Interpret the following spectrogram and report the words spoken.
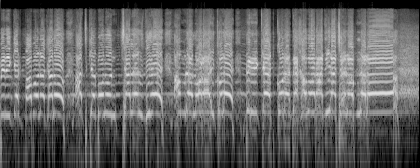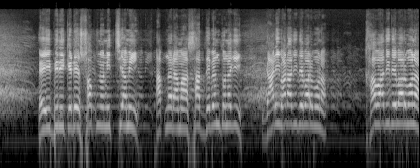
ব্রিকেট পাবো না কেন? আজকে বলুন চ্যালেঞ্জ দিয়ে আমরা লড়াই করে ব্রিকেট করে দেখাবো, রাজি আছেন আপনারা? এই ব্রিকেটের স্বপ্ন নিচ্ছি আমি। আপনারা আমার সাথ দেবেন তো নাকি? গাড়ি ভাড়া দিতে পারব না, খাওয়া দিতে পারব না।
